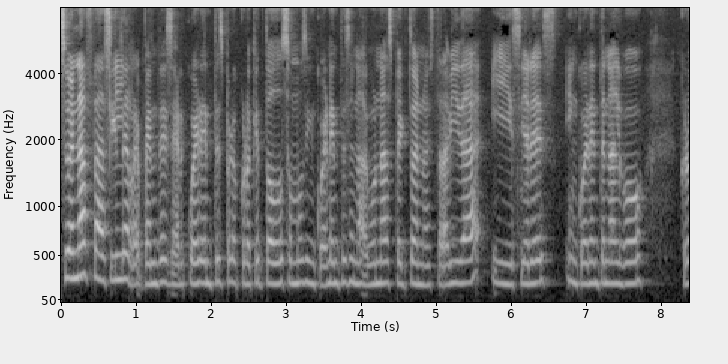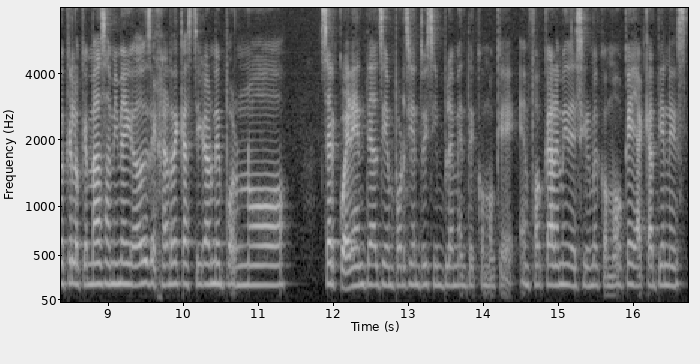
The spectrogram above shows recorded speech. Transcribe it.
Suena fácil de repente ser coherentes, pero creo que todos somos incoherentes en algún aspecto de nuestra vida y si eres incoherente en algo, creo que lo que más a mí me ha ayudado es dejar de castigarme por no ser coherente al 100% y simplemente como que enfocarme y decirme como, ok, acá tienes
